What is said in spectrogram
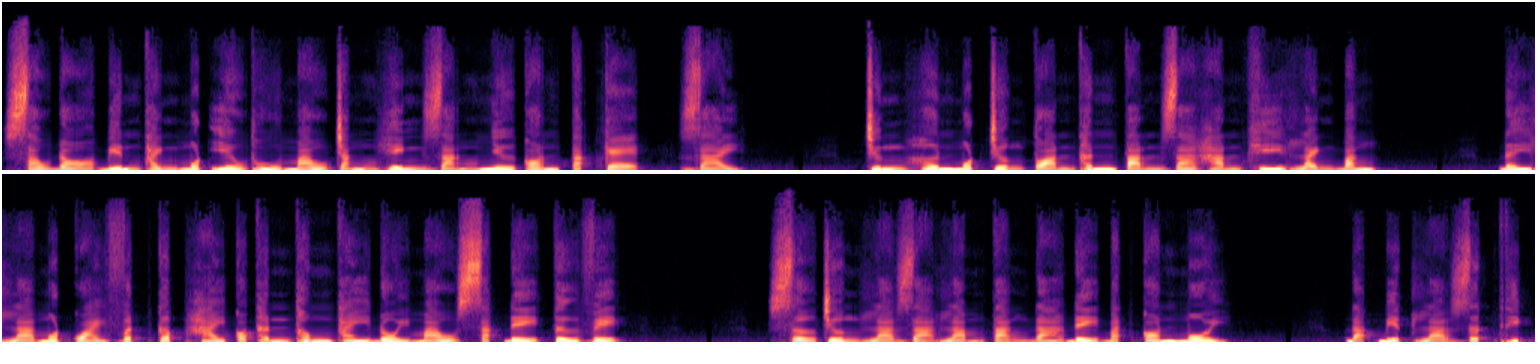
Sau đó biến thành một yêu thú màu trắng hình dáng như con tắc kè, dài. Chừng hơn một trượng toàn thân tản ra hàn khí lạnh băng. Đây là một quái vật cấp 2 có thần thông thay đổi màu sắc để tự vệ. Sở trường là giả làm tảng đá để bắt con mồi. Đặc biệt là rất thích.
